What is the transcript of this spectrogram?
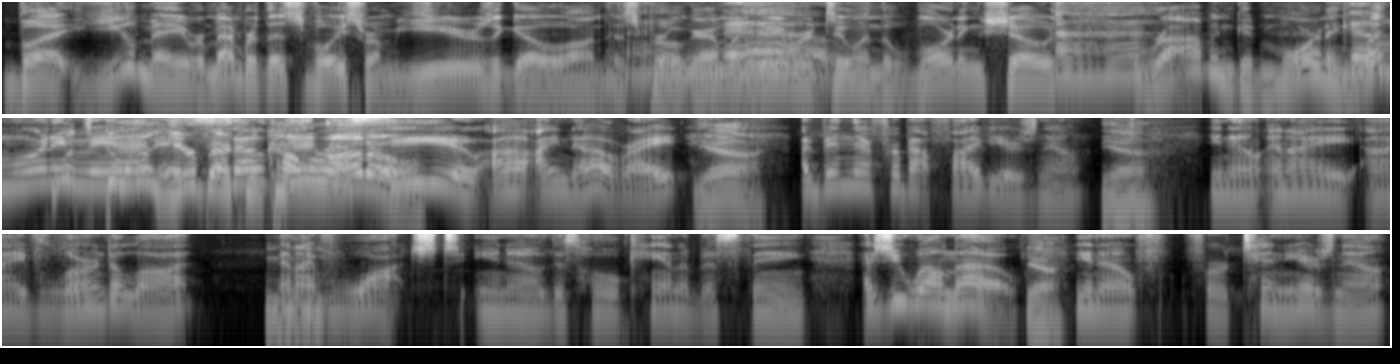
But you may remember this voice from years ago on this program when we were doing the morning shows. Robin, good morning. Good What- morning, what's man. going on? You're It's back so from Colorado. Good to see you. Uh, I know, right? Yeah, I've been there for about five years now. yeah. You know, and I I've learned a lot. And Mm-hmm. I've watched, you know, this whole cannabis thing, as you well know, Yeah. you know, f- for 10 years now.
